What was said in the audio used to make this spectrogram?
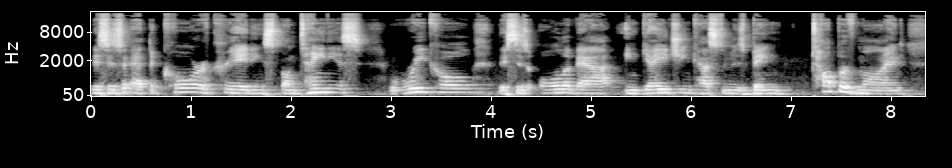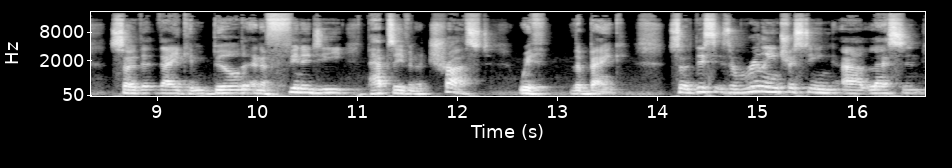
This is at the core of creating spontaneous recall. This is all about engaging customers, being top of mind so that they can build an affinity, perhaps even a trust with the bank. So, this is a really interesting uh, lesson,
